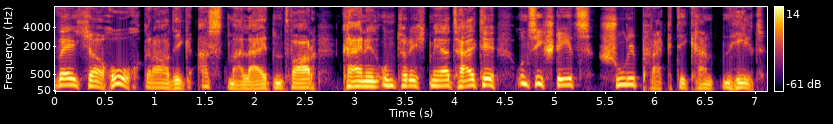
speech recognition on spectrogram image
welcher hochgradig asthmaleidend war, keinen Unterricht mehr erteilte und sich stets Schulpraktikanten hielt.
